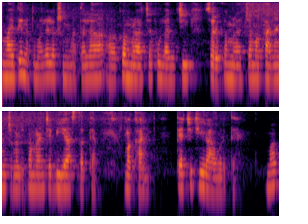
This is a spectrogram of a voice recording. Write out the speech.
माहिती आहे ना तुम्हाला लक्ष्मी माताला कमळाच्या फुलांची सॉरी कमळाच्या मखानांची म्हणजे कमळांच्या बिया असतात त्या मखाने त्याची खीर आवडते. मग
